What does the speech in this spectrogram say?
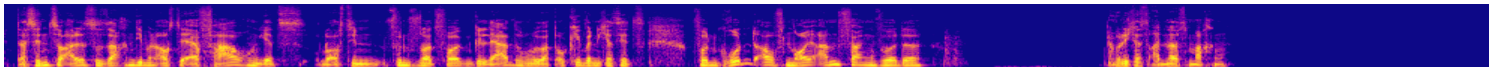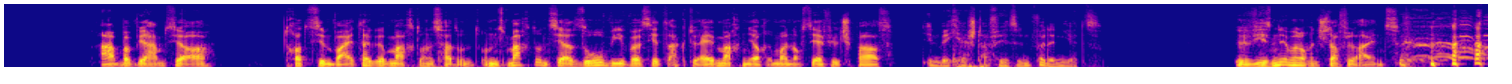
Das sind so alles so Sachen, die man aus der Erfahrung jetzt oder aus den 500 Folgen gelernt hat, wo man sagt, okay, wenn ich das jetzt von Grund auf neu anfangen würde, würde ich das anders machen. Aber wir haben es ja trotzdem weitergemacht und es hat und uns macht uns ja so, wie wir es jetzt aktuell machen, ja auch immer noch sehr viel Spaß. In welcher Staffel sind wir denn jetzt? Wir sind immer noch in Staffel 1.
